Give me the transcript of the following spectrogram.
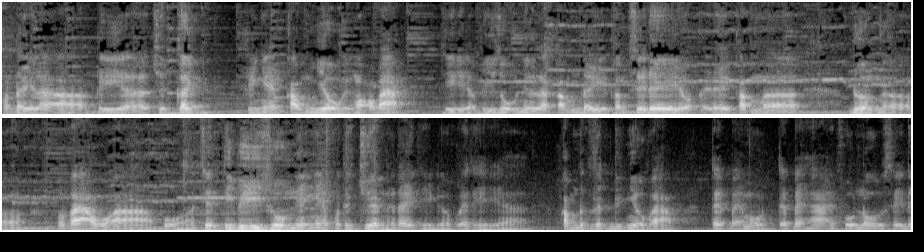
Còn đây là cái uh, chuyển kênh. Khi anh em cắm nhiều cái ngõ vào thì uh, ví dụ như là cắm đây cắm CD hoặc cái đây cắm uh, đường uh, vào uh, của trên tivi xuống thì anh em có thể chuyển ở đây thì có thể uh, cắm được rất nhiều vào. Tép B1, tép B2, phono, CD,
